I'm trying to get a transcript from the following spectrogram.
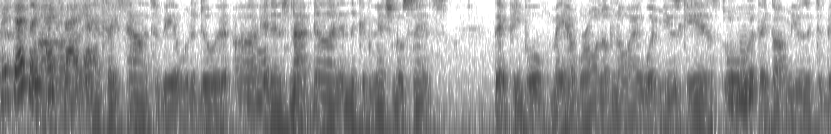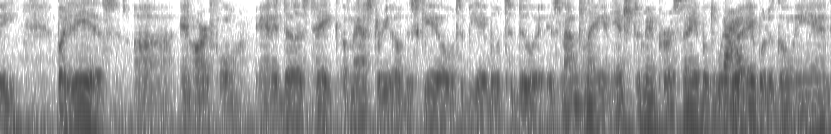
it definitely takes uh, that. and it takes talent to be able to do it. Uh, And it's not done in the conventional sense that people may have grown up knowing what music is or what they thought music to be, but it is uh, an art form. And it does take a mastery of the skill to be able to do it. It's not playing an instrument per se, but when you're able to go in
